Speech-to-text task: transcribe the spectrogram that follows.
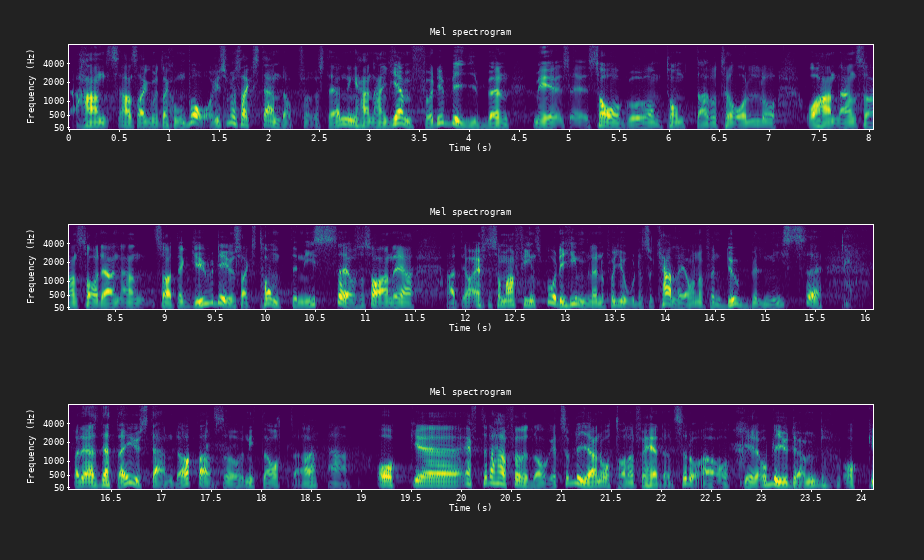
hans, hans argumentation var ju som en slags stand-up-föreställning. Han, han jämförde Bibeln med sagor om tomtar och troll. Och, och han, han, han, sa det, han, han, sa att Gud är en slags tomtenisse. Och så sa han det att ja, eftersom han finns både i himlen och på jorden så kallar jag honom för en dubbelnisse. Och det, alltså, detta är ju stand-up alltså, 1908. Ja. Och eh, efter det här föredraget så blir han åtalad för hädelse då, och, eh, och blir ju dömd och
